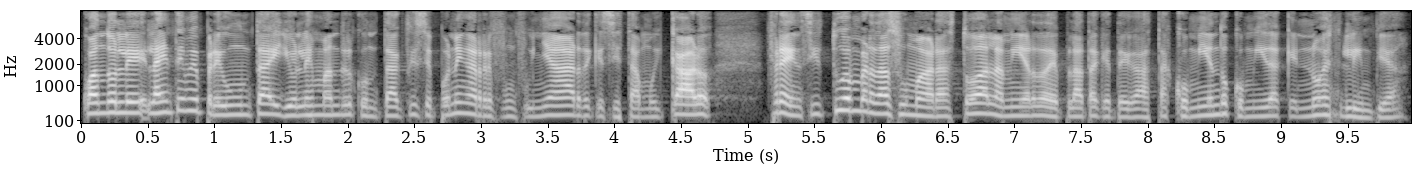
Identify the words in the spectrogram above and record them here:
Cuando la gente me pregunta y yo les mando el contacto y se ponen a refunfuñar de que si está muy caro, Fren, si tú en verdad sumaras toda la mierda de plata que te gastas comiendo comida que no es limpia,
